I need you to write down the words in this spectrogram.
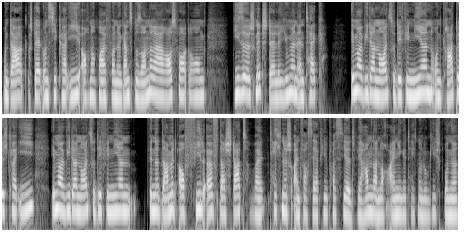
und da stellt uns die KI auch nochmal vor eine ganz besondere Herausforderung, diese Schnittstelle Human and Tech immer wieder neu zu definieren und gerade durch KI immer wieder neu zu definieren, findet damit auch viel öfter statt, weil technisch einfach sehr viel passiert. Wir haben da noch einige Technologiesprünge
